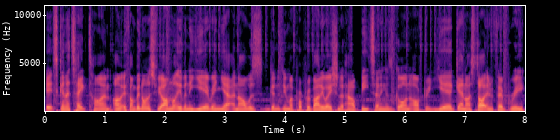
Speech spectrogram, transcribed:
it's going to take time. if I'm being honest with you, I'm not even a year in yet, and I was going to do my proper evaluation of how beat selling has gone after a year. Again, I started in February.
